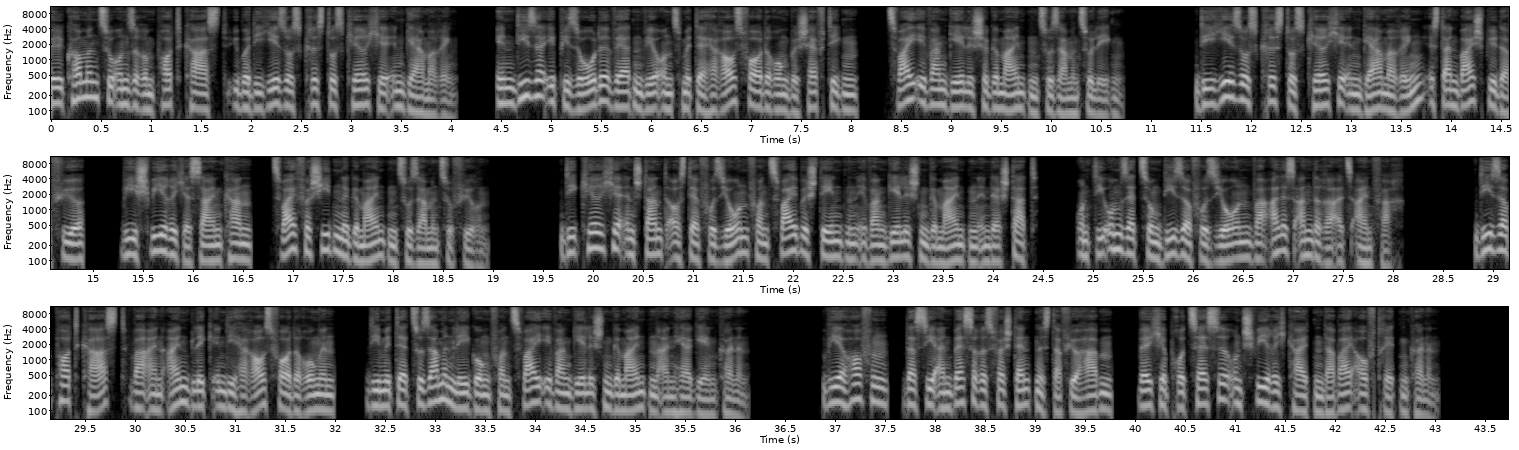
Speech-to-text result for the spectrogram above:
Willkommen zu unserem Podcast über die Jesus Christus Kirche in Germering. In dieser Episode werden wir uns mit der Herausforderung beschäftigen, zwei evangelische Gemeinden zusammenzulegen. Die Jesus Christus Kirche in Germering ist ein Beispiel dafür, wie schwierig es sein kann, zwei verschiedene Gemeinden zusammenzuführen. Die Kirche entstand aus der Fusion von zwei bestehenden evangelischen Gemeinden in der Stadt, und die Umsetzung dieser Fusion war alles andere als einfach. Dieser Podcast war ein Einblick in die Herausforderungen, die mit der Zusammenlegung von zwei evangelischen Gemeinden einhergehen können. Wir hoffen, dass Sie ein besseres Verständnis dafür haben, welche Prozesse und Schwierigkeiten dabei auftreten können.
